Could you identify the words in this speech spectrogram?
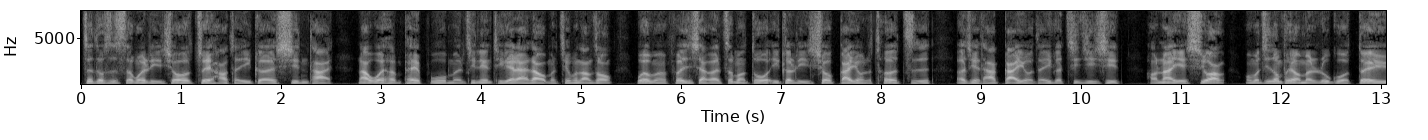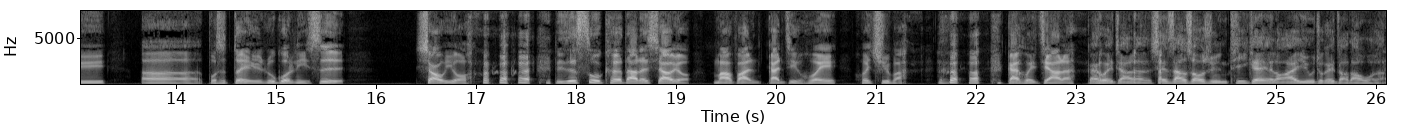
这都是身为领袖最好的一个心态。那我也很佩服我们今天 TK 来到我们节目当中，为我们分享了这么多一个领袖该有的特质，而且他该有的一个积极性。好，那也希望我们听众朋友们，如果对于呃不是对于，如果你是校友，你是树科大的校友，麻烦赶紧回回去吧。该回家了，该回家了。线上搜寻 T K L I U 就可以找到我了。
